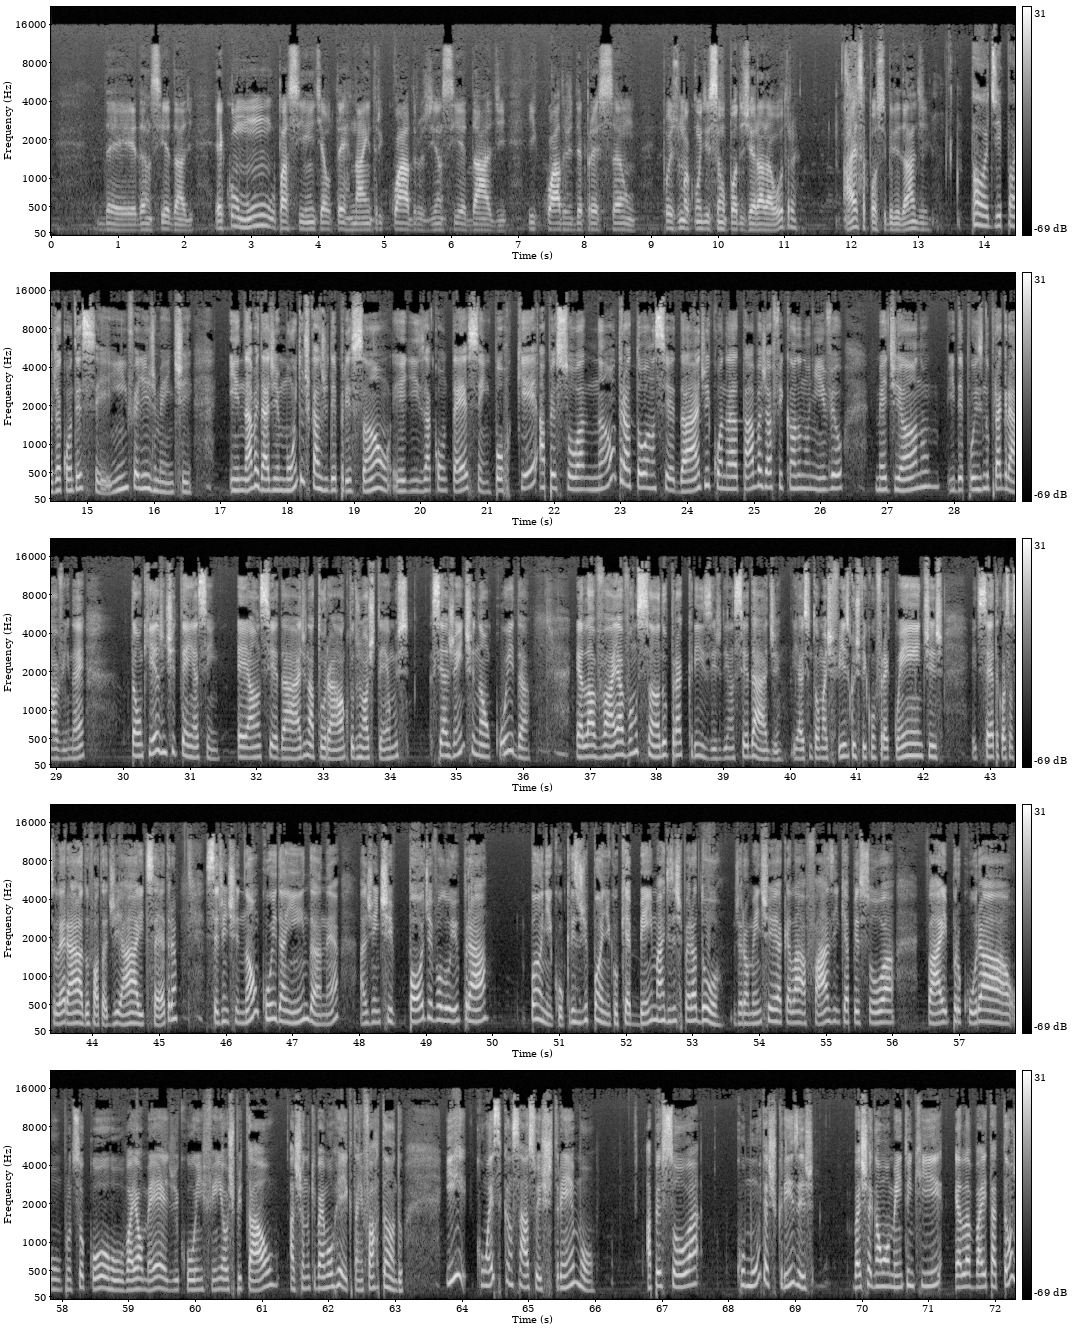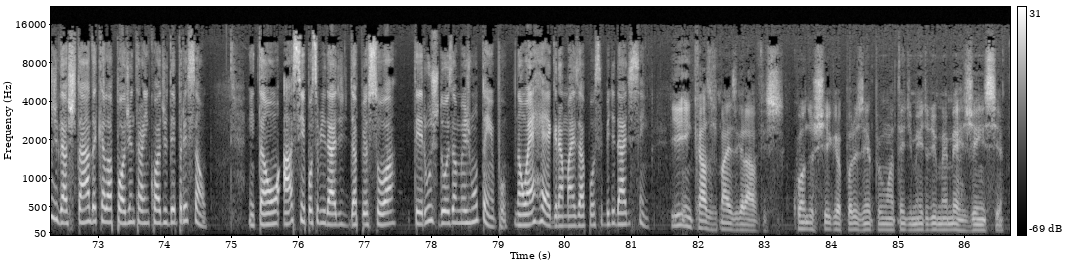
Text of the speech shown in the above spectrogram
De, da ansiedade. É comum o paciente alternar entre quadros de ansiedade e quadros de depressão, pois uma condição pode gerar a outra? Há essa possibilidade? Pode, pode acontecer. Infelizmente, e, na verdade, muitos casos de depressão, eles acontecem porque a pessoa não tratou a ansiedade quando ela estava já ficando no nível mediano e depois indo para grave, né? Então, o que a gente tem, assim, é a ansiedade natural, que todos nós temos. Se a gente não cuida, ela vai avançando para crises de ansiedade. E aí os sintomas físicos ficam frequentes, etc., coração acelerado, falta de ar, etc. Se a gente não cuida ainda, né, a gente pode evoluir para pânico, crise de pânico, que é bem mais desesperador. Geralmente é aquela fase em que a pessoa vai procura um pronto-socorro, vai ao médico, enfim, ao hospital, achando que vai morrer, que está infartando. E com esse cansaço extremo, a pessoa, com muitas crises, vai chegar um momento em que ela vai estar tá tão desgastada que ela pode entrar em quadro de depressão. Então, há sim a possibilidade da pessoa ter os dois ao mesmo tempo. Não é regra, mas há possibilidade sim. E em casos mais graves, quando chega, por exemplo, um atendimento de uma emergência,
